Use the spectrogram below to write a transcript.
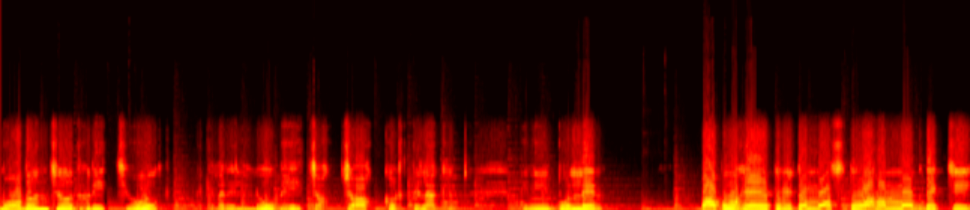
মদন চৌধুরীর চোখ একেবারে লোভে চকচক করতে লাগল। তিনি বললেন বাবু হে, তুমি তো মস্ত আহাম্মক দেখছি।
